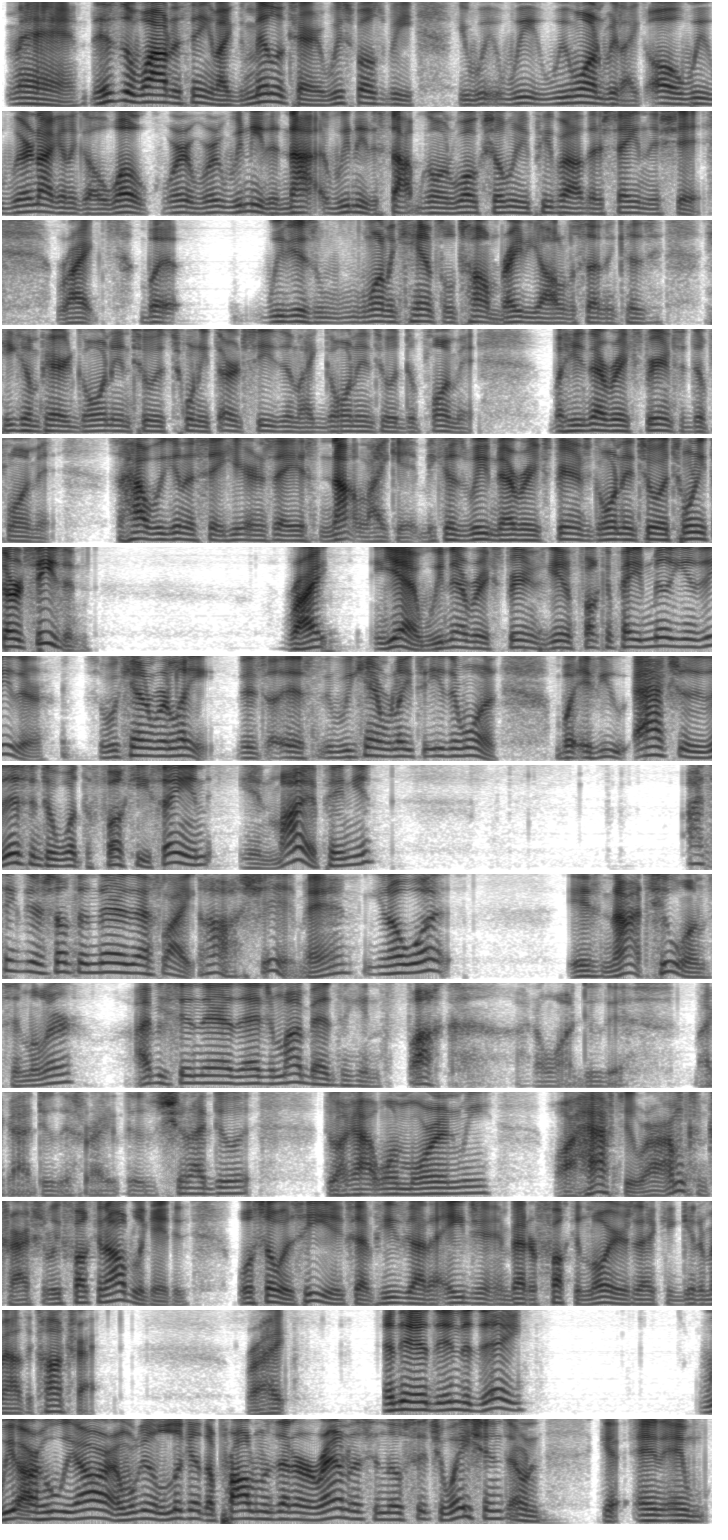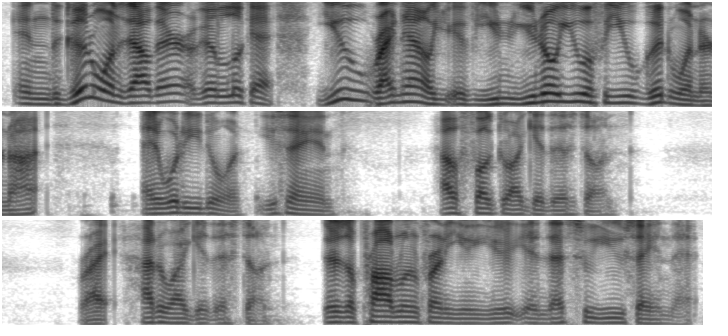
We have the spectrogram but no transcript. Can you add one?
man, this is the wildest thing. Like the military, we're supposed to be we we, we want to be like, oh, we we're not gonna go woke. We're, we're we need to not we need to stop going woke. So many people out there saying this shit, right? But we just want to cancel Tom Brady all of a sudden because he compared going into his 23rd season like going into a deployment, but he's never experienced a deployment. So how are we going to sit here and say it's not like it because we've never experienced going into a 23rd season, right? Yeah, we never experienced getting fucking paid millions either, so we can't relate. There's we can't relate to either one. But if you actually listen to what the fuck he's saying, in my opinion, I think there's something there that's like, oh shit, man. You know what? It's not too unsimilar. I'd be sitting there at the edge of my bed thinking, fuck, I don't want to do this. I got to do this, right? Should I do it? Do I got one more in me? Well, I have to, right? I'm contractually fucking obligated. Well, so is he, except he's got an agent and better fucking lawyers that can get him out of the contract, right? And then at the end of the day, we are who we are, and we're going to look at the problems that are around us in those situations, and and and and the good ones out there are going to look at you right now. If you you know you if you a good one or not, and what are you doing? You saying, how the fuck do I get this done? Right? How do I get this done? There's a problem in front of you, you and that's who you saying that.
